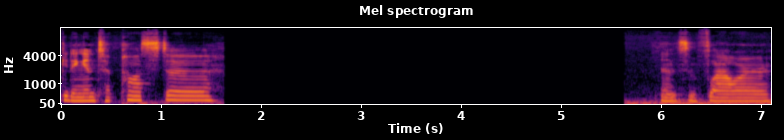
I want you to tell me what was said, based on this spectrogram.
getting into pasta and some flour.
